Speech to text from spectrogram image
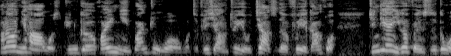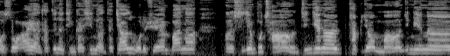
Hello，你好，我是军哥，欢迎你关注我，我只分享最有价值的副业干货。今天一个粉丝跟我说，哎呀，他真的挺开心的，他加入我的学员班呢，呃，时间不长，今天呢他比较忙，今天呢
